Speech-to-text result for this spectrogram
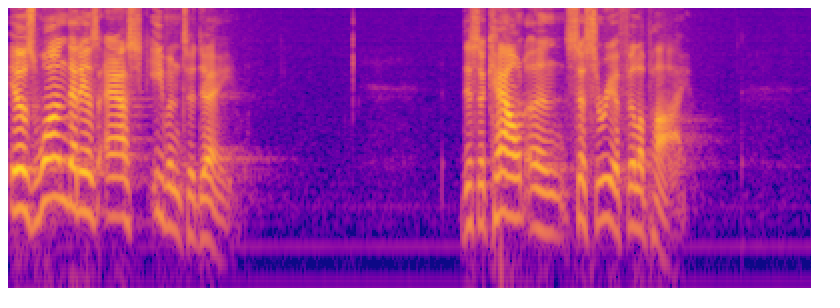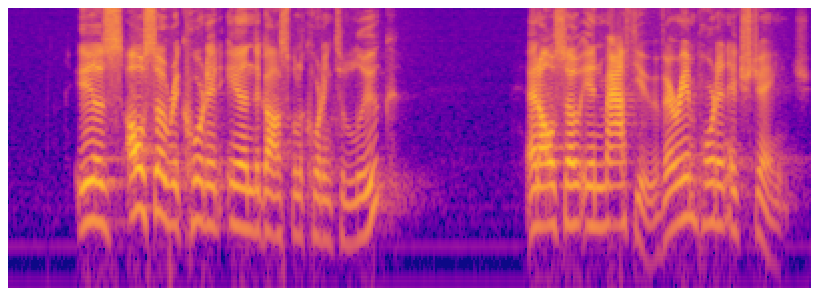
is one that is asked even today. This account in Caesarea Philippi is also recorded in the Gospel according to Luke and also in Matthew. A very important exchange.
